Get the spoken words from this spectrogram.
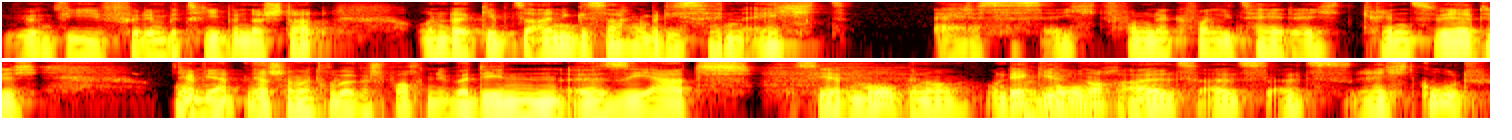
irgendwie für den Betrieb in der Stadt. Und da gibt es einige Sachen, aber die sind echt, ey, das ist echt von der Qualität echt grenzwertig. Ja, Und- wir hatten ja schon mal drüber gesprochen, über den äh, Seat. Seat Mo, genau. Und der Äh, gilt Mo, noch ne? als, als, als recht gut.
